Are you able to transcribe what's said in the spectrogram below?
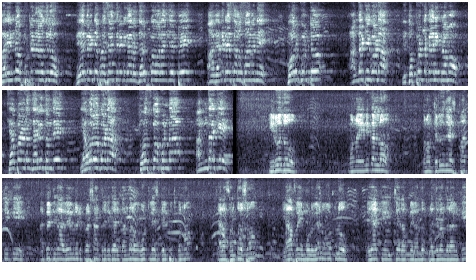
మరెన్నో పుట్టినరోజులు వేమిరెడ్డి ప్రశాంత్ రెడ్డి గారు జరుపుకోవాలని చెప్పి ఆ వెంకటేశ్వర స్వామిని కోరుకుంటూ అందరికీ కూడా ఈ దుప్పట్ల కార్యక్రమం చేపట్టడం జరుగుతుంది. ఎవరూ కూడా తోసుకోకుండా అందరికీ ఈరోజు మొన్న ఎన్నికల్లో మనం తెలుగుదేశం పార్టీకి అభ్యర్థిగా వేమిరెడ్డి ప్రశాంత్ రెడ్డి గారికి అందరం ఓట్లు వేసి గెలిపించుకున్నాం. చాలా సంతోషం. యాభై మూడు వేల ఓట్లు మెజార్టీ ఇచ్చారు మీరందరూ ప్రజలందరానికి.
